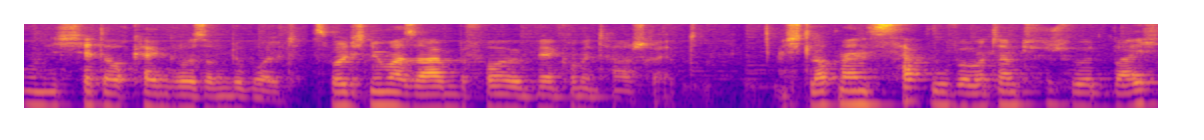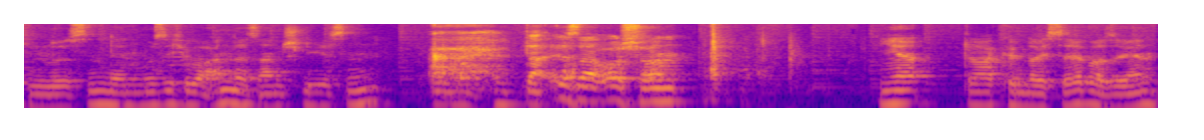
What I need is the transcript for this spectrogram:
und ich hätte auch keinen größeren gewollt. Das wollte ich nur mal sagen, bevor irgendwer einen Kommentar schreibt. Ich glaube, mein Subwoofer unterm Tisch wird weichen müssen, den muss ich woanders anschließen. Ah, da ist er auch schon. Hier, da könnt ihr euch selber sehen.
